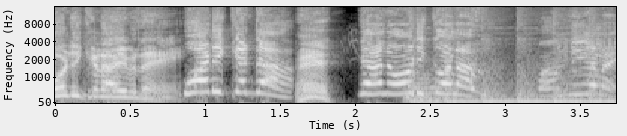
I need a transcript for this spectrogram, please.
ഓടിക്കടാ ഇവനെ. ഓടിക്കണ്ട. ഞാൻ ഓടിക്കോളാം. പന്നികളെ.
